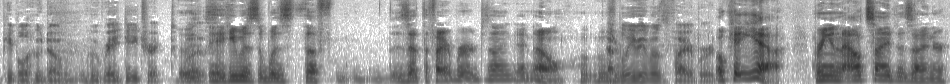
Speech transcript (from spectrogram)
people who know who Ray Dietrich was. He was was the is that the Firebird design? No, who's I believe it was the Firebird. Okay, yeah. Bring in an outside designer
